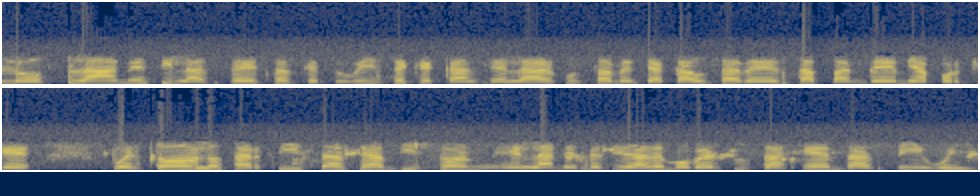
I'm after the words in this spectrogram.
los planes y las fechas que tuviste que cancelar justamente a causa de esta pandemia? Porque pues todos los artistas se han visto en, la necesidad de mover sus agendas, Piwi.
